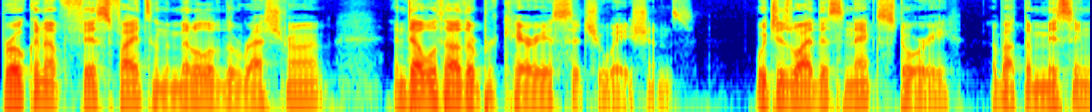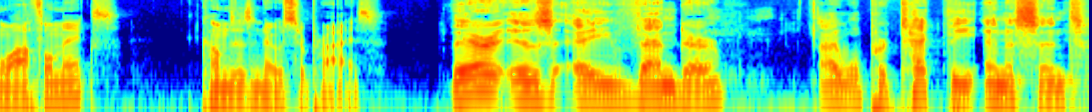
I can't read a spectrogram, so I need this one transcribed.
broken up fistfights in the middle of the restaurant, and dealt with other precarious situations. Which is why this next story about the missing waffle mix comes as no surprise. There is a vendor, I will protect the innocent,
